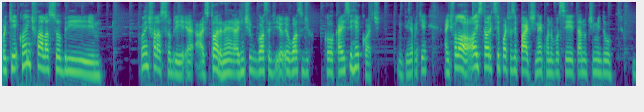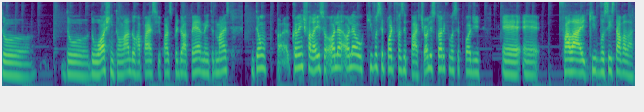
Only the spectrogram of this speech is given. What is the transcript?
Porque quando a gente fala sobre. Quando a gente fala sobre a história, né? A gente gosta de. Eu, eu gosto de colocar esse recorte. Entendeu? Porque a gente falou, ó, ó, a história que você pode fazer parte, né? Quando você tá no time do, do, do, do Washington lá, do rapaz que quase perdeu a perna e tudo mais. Então, quando a gente fala isso, olha, olha o que você pode fazer parte, olha a história que você pode é, é, falar e que você estava lá.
